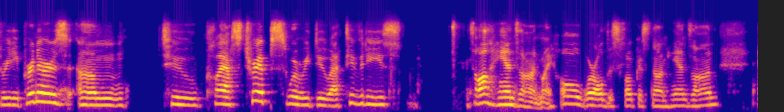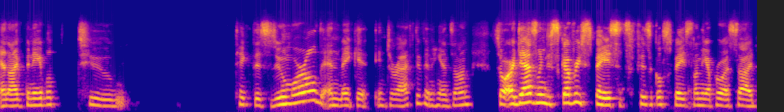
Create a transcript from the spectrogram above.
3D printers, um, to class trips where we do activities it's all hands-on. My whole world is focused on hands-on. And I've been able to take this Zoom world and make it interactive and hands-on. So our Dazzling Discovery Space, it's a physical space on the Upper West Side,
